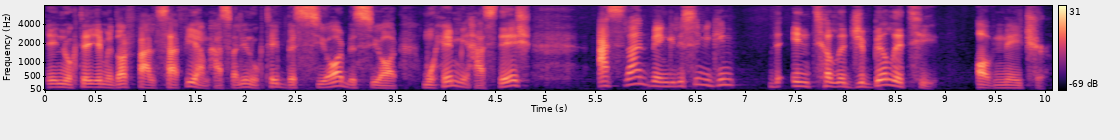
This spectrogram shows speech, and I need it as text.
این نکته یه مقدار فلسفی هم هست ولی نکته بسیار بسیار مهمی هستش. اصلا به انگلیسی میگیم the intelligibility of nature.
